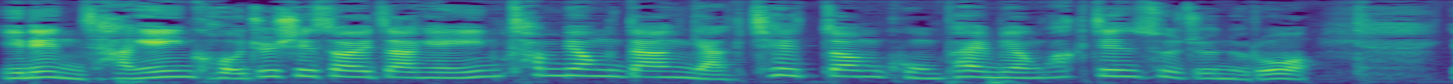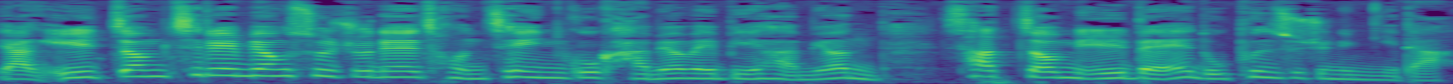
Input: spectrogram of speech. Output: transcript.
이는 장애인 거주시설 장애인 1000명당 약 7.08명 확진 수준으로 약 1.71명 수준의 전체 인구 감염에 비하면 4.1배 높은 수준입니다.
